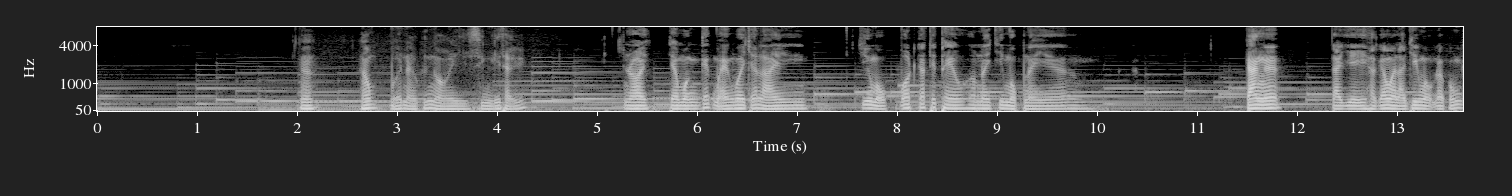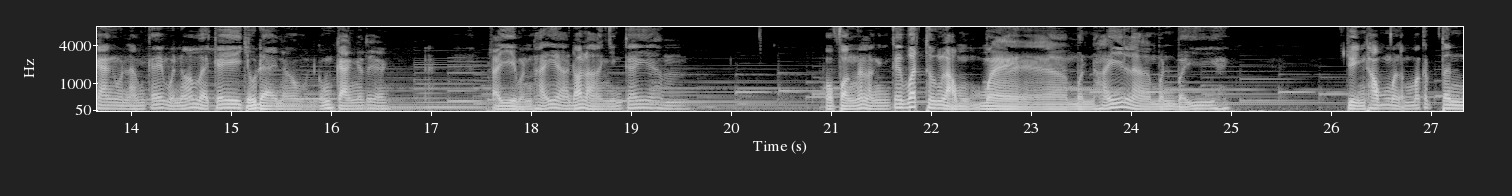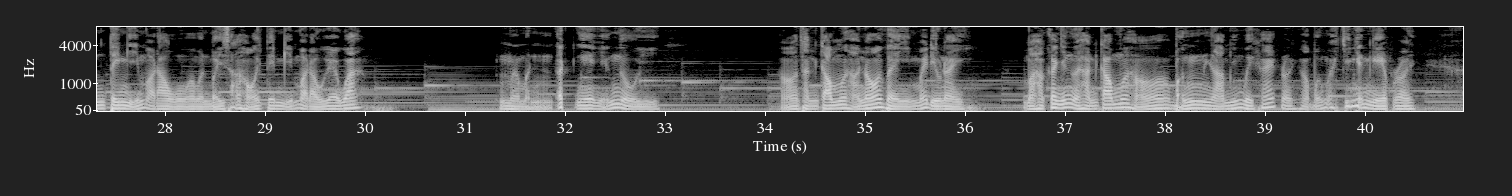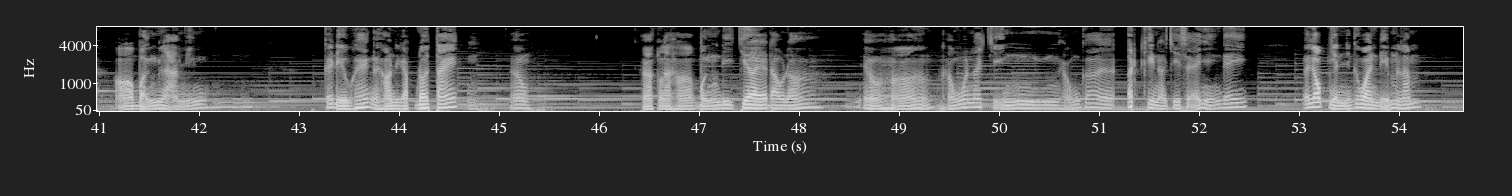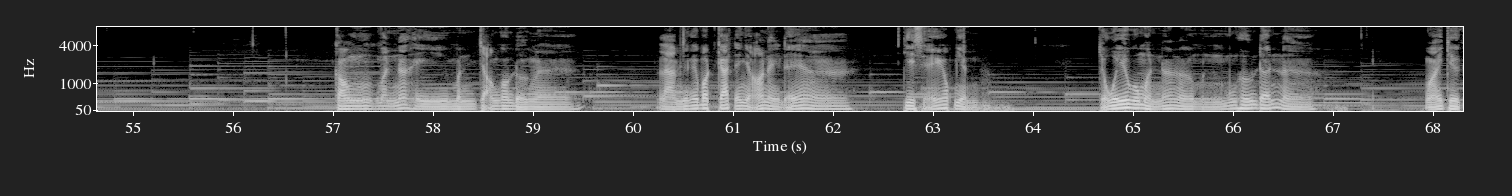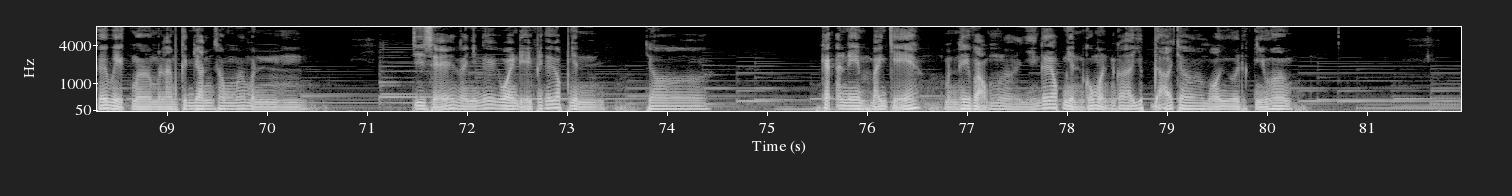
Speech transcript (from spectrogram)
Hả? Không bữa nào cứ ngồi suy nghĩ thử. Rồi chào mừng các bạn quay trở lại chuyên mục podcast tiếp theo. Hôm nay chuyên mục này ờ, căng á. Tại vì thật ra mà làm chuyên mục nào cũng căng mình làm cái mình nói về cái chủ đề nào mình cũng căng hết trơn tại vì mình thấy à, đó là những cái một phần đó là những cái vết thương lòng mà mình thấy là mình bị truyền thông là marketing tiêm nhiễm vào đầu, mà mình bị xã hội tiêm nhiễm vào đầu ghê quá. Mà mình ít nghe những người họ thành công họ nói về mấy điều này. Mà thật ra những người thành công họ bận làm những việc khác rồi, họ bận phát triển doanh nghiệp rồi. Họ bận làm những cái điều khác rồi, họ đi gặp đối tác không? Hoặc là họ bận đi chơi ở đâu đó. Ờ, họ không có nói chuyện không có ít khi nào chia sẻ những cái cái góc nhìn những cái quan điểm lắm. Còn mình á thì mình chọn con đường là làm những cái podcast nhỏ nhỏ này để uh, chia sẻ góc nhìn. Chủ yếu của mình đó là mình muốn hướng đến là ngoại trừ cái việc mà mình làm kinh doanh xong á mình chia sẻ là những cái quan điểm những cái góc nhìn cho các anh em, bạn trẻ. Mình hy vọng là những cái góc nhìn của mình có thể giúp đỡ cho mọi người được nhiều hơn.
